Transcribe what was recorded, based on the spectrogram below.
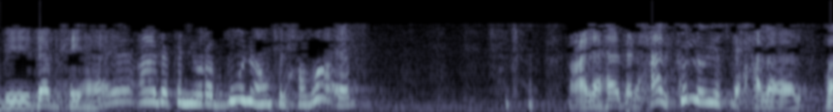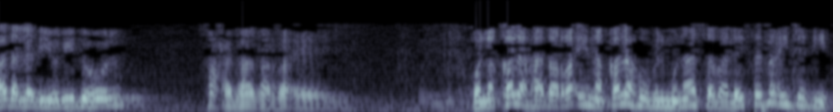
بذبحها. عادة يربونهم في الحظائر. على هذا الحال كله يصبح حلال. هذا الذي يريده صاحب هذا الرأي. ونقل هذا الرأي نقله بالمناسبة ليس رأي جديد.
